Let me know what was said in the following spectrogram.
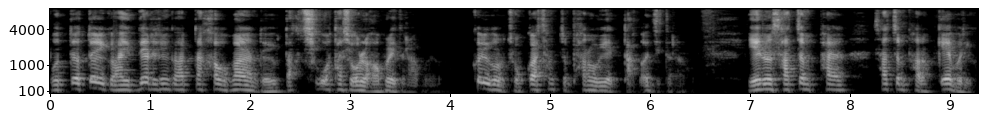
뭐또 또 이거 아이 내려주니까 딱 하고 말았는데 딱 치고 다시 올라가 버리더라고요. 그리고 종가 3.85 위에 딱 얹히더라고. 얘는 4.8, 4.85 깨버리고.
